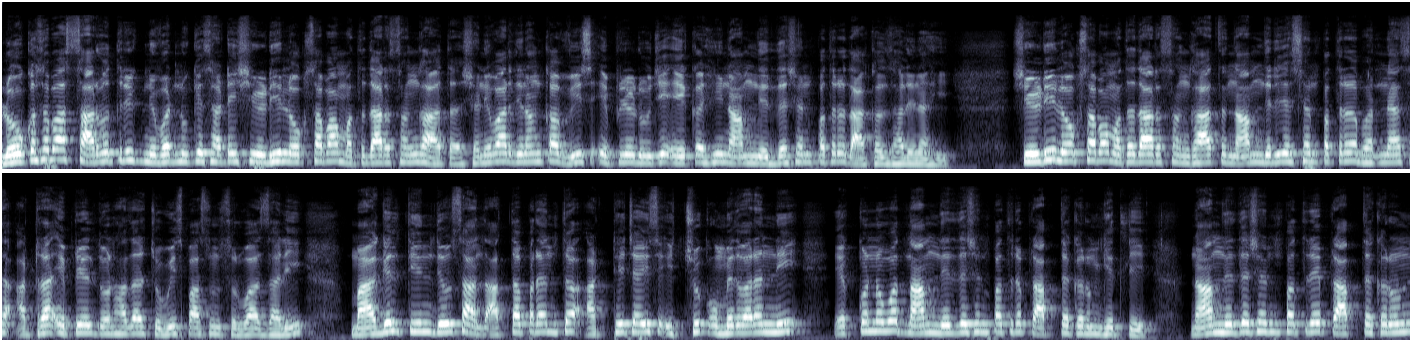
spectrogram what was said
लोकसभा सार्वत्रिक निवडणुकीसाठी शिर्डी लोकसभा मतदारसंघात शनिवार दिनांक वीस एप्रिल रोजी एकही नामनिर्देशनपत्र दाखल झाले नाही. शिर्डी लोकसभा मतदारसंघात नामनिर्देशनपत्र भरण्यास अठरा एप्रिल दोन हजार चोवीसपासून सुरुवात झाली. मागील तीन दिवसांत आत्तापर्यंत अठ्ठेचाळीस इच्छुक उमेदवारांनी एकोणनव्वद नामनिर्देशनपत्र प्राप्त करून घेतली. नामनिर्देशनपत्रे प्राप्त करून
